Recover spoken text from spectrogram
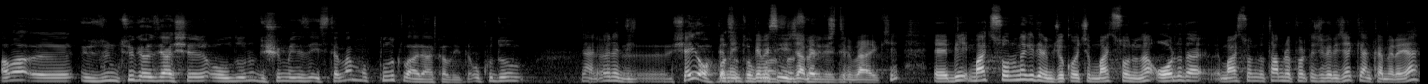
Ama e, üzüntü gözyaşları olduğunu düşünmenizi istemem mutlulukla alakalıydı. Okuduğum Yani öyle değil. e, şey o basın Demek, demesi icap söyledi. etmiştir belki. E, bir maç sonuna gidelim Djokovic'in maç sonuna. Orada da maç sonunda tam röportajı verecekken kameraya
